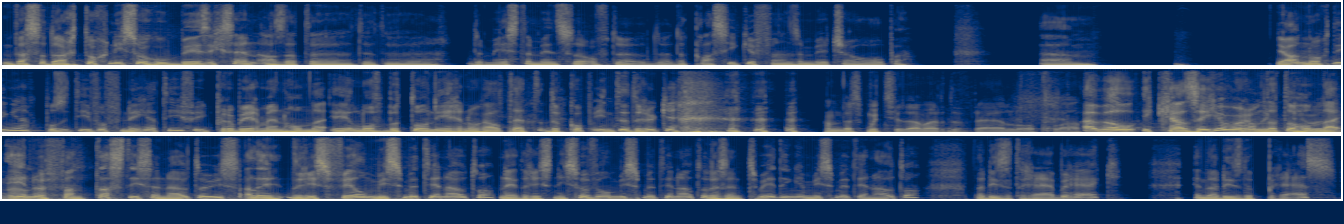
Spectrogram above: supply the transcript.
dat ze daar toch niet zo goed bezig zijn als dat de, de, de, de meeste mensen of de, de, de klassieke fans een beetje hopen. Ehm, ja, nog dingen, positief of negatief. Ik probeer mijn Honda E-lofbeton hier nog altijd de kop in te drukken. Anders moet je dan maar de vrije loop laten. Ah, wel, ik ga zeggen waarom dat de Honda 1 een fantastische auto is. Allee, er is veel mis met die auto. Nee, er is niet zoveel mis met die auto. Er zijn twee dingen mis met die auto. Dat is het rijbereik en dat is de prijs.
